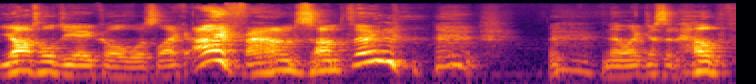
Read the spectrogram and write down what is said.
Jotl Jekyll, was like, "I found something." and they're like, "Does it help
